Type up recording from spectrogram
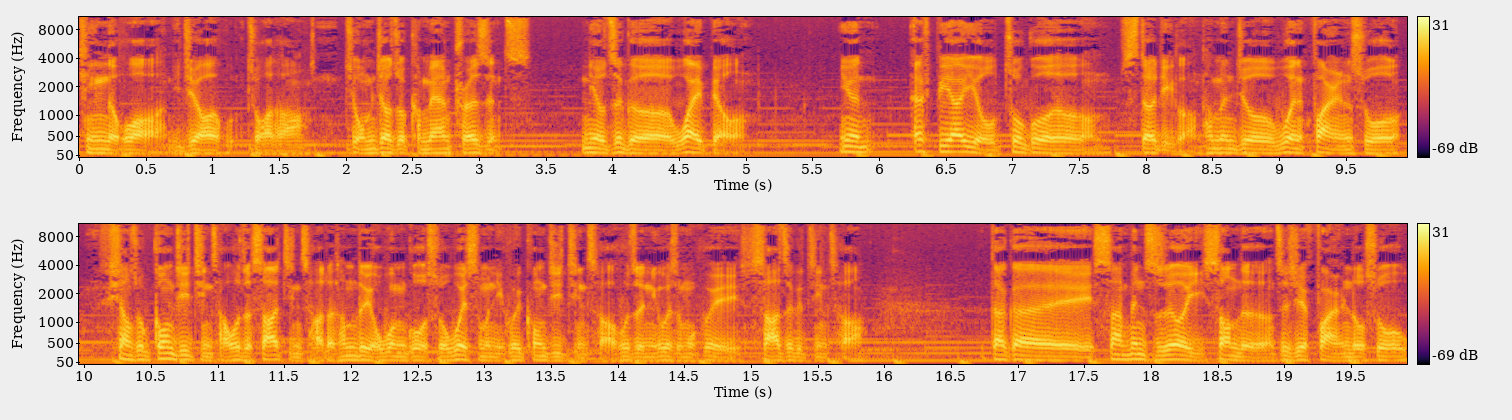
听的话，你就要抓他，就我们叫做 command presence，你有这个外表，因为。FBI 有做过 study 了，他们就问犯人说，像说攻击警察或者杀警察的，他们都有问过说，为什么你会攻击警察，或者你为什么会杀这个警察？大概三分之二以上的这些犯人都说，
